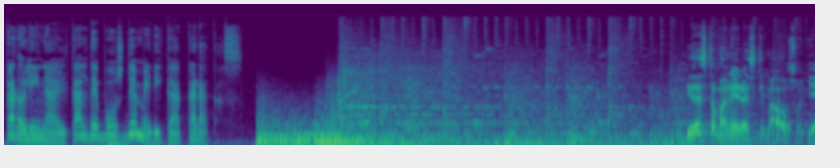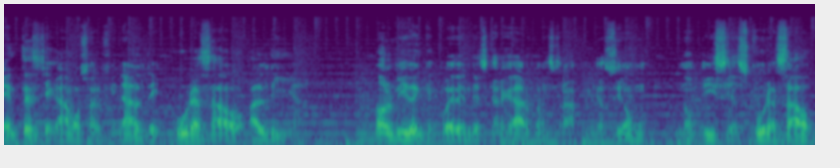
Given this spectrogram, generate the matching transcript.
Carolina Alcalde, Voz de América, Caracas. Y de esta manera, estimados oyentes, llegamos al final de Curazao al Día. No olviden que pueden descargar nuestra aplicación Noticias Curazao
